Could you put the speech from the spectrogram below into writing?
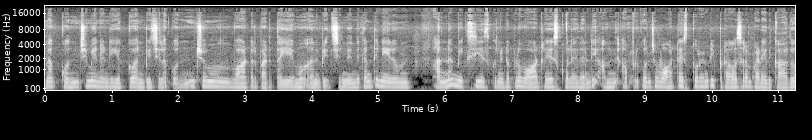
నాకు కొంచెమేనండి ఎక్కువ అనిపించేలా కొంచెం వాటర్ పడతాయేమో అనిపించింది. ఎందుకంటే నేను అన్నం మిక్సీ చేసుకునేటప్పుడు వాటర్ వేసుకోలేదండి. అప్పుడు కొంచెం వాటర్ వేసుకుని ఇప్పుడు అవసరం పడేది కాదు.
